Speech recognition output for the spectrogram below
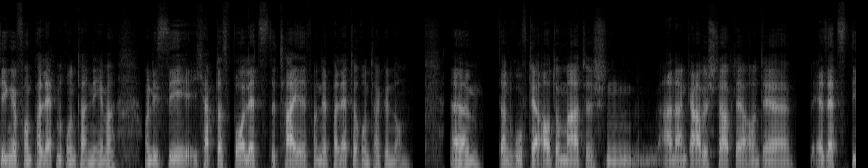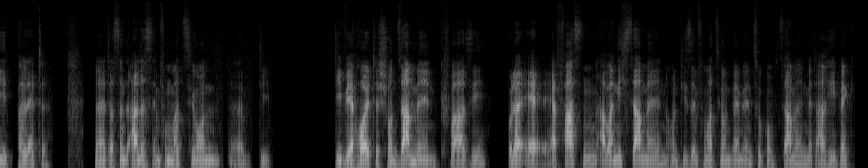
Dinge von Paletten runternehme und ich sehe, ich habe das vorletzte Teil von der Palette runtergenommen. Ähm, dann ruft er automatisch einen anderen Gabelstapler und der ersetzt die Palette. Ne, das sind alles Informationen, äh, die, die wir heute schon sammeln quasi oder er, erfassen, aber nicht sammeln. Und diese Informationen werden wir in Zukunft sammeln mit Aribek,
